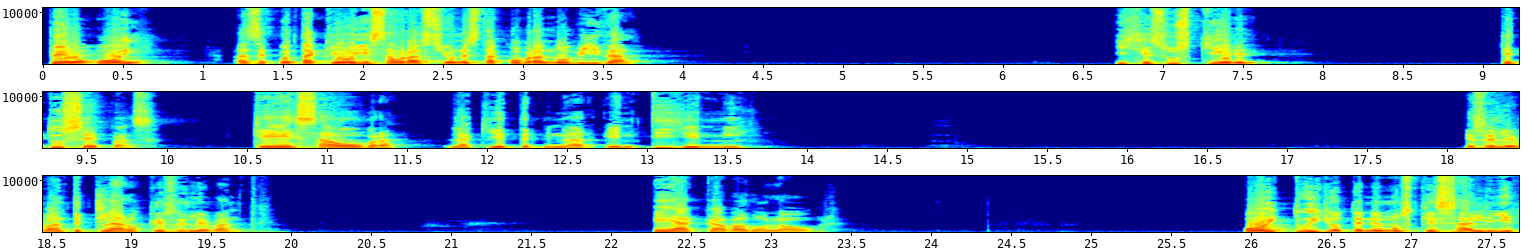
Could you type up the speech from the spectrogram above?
pero hoy, haz de cuenta que hoy esa oración está cobrando vida y Jesús quiere que tú sepas que esa obra la quiere terminar en ti y en mí. ¿Es relevante? Claro que es relevante. He acabado la obra. Hoy tú y yo tenemos que salir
